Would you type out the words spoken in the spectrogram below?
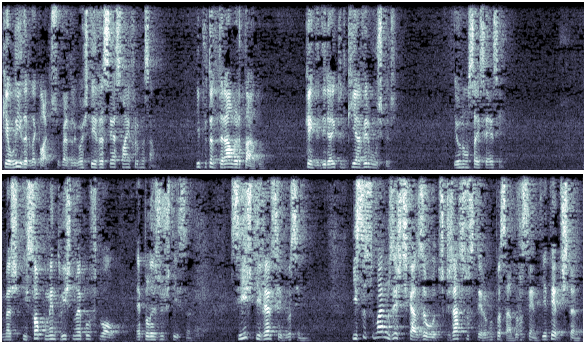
que é o líder da claque Super Dragões, teve acesso à informação. E, portanto, terá alertado quem de direito de que ia haver buscas. Eu não sei se é assim. Mas, e só comento isto não é pelo futebol, é pela justiça. Se isto tiver sido assim, e se somarmos estes casos a outros que já sucederam no passado recente e até distante,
